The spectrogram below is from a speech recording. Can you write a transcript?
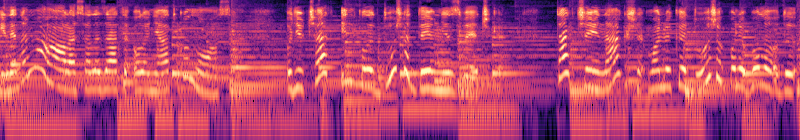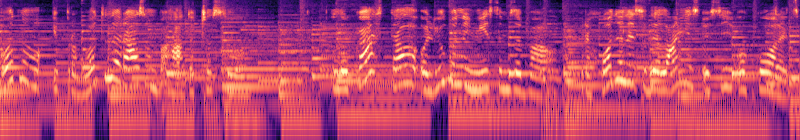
і не намагалася лизати оленятко носа. У дівчат інколи дуже дивні звички. Так чи інакше, малюки дуже полюбили один одного і проводили разом багато часу. Лука стала улюбленим місцем забав. Приходили сюди лані з усіх околиць,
